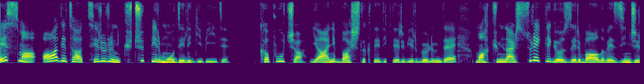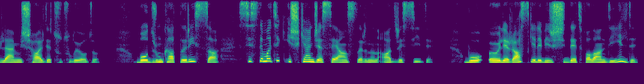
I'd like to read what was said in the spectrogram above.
Esma adeta terörün küçük bir modeli gibiydi. Kapuça yani başlık dedikleri bir bölümde mahkumlar sürekli gözleri bağlı ve zincirlenmiş halde tutuluyordu. Bodrum katları ise sistematik işkence seanslarının adresiydi. Bu öyle rastgele bir şiddet falan değildi.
